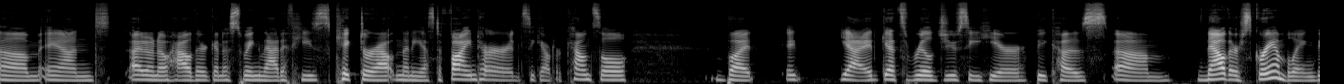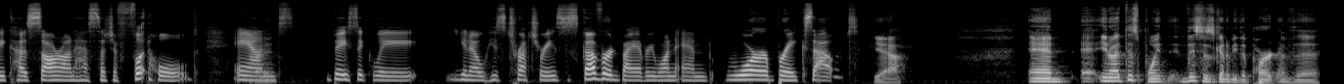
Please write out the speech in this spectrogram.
Um, and I don't know how they're to swing that if he's kicked her out and then he has to find her and seek out her counsel. But it, yeah, it gets real juicy here because um, now they're scrambling because Sauron has such a foothold. And basically, you know, his treachery is discovered by everyone and war breaks out. yeah and uh, you know at this point this is going to be the part of the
